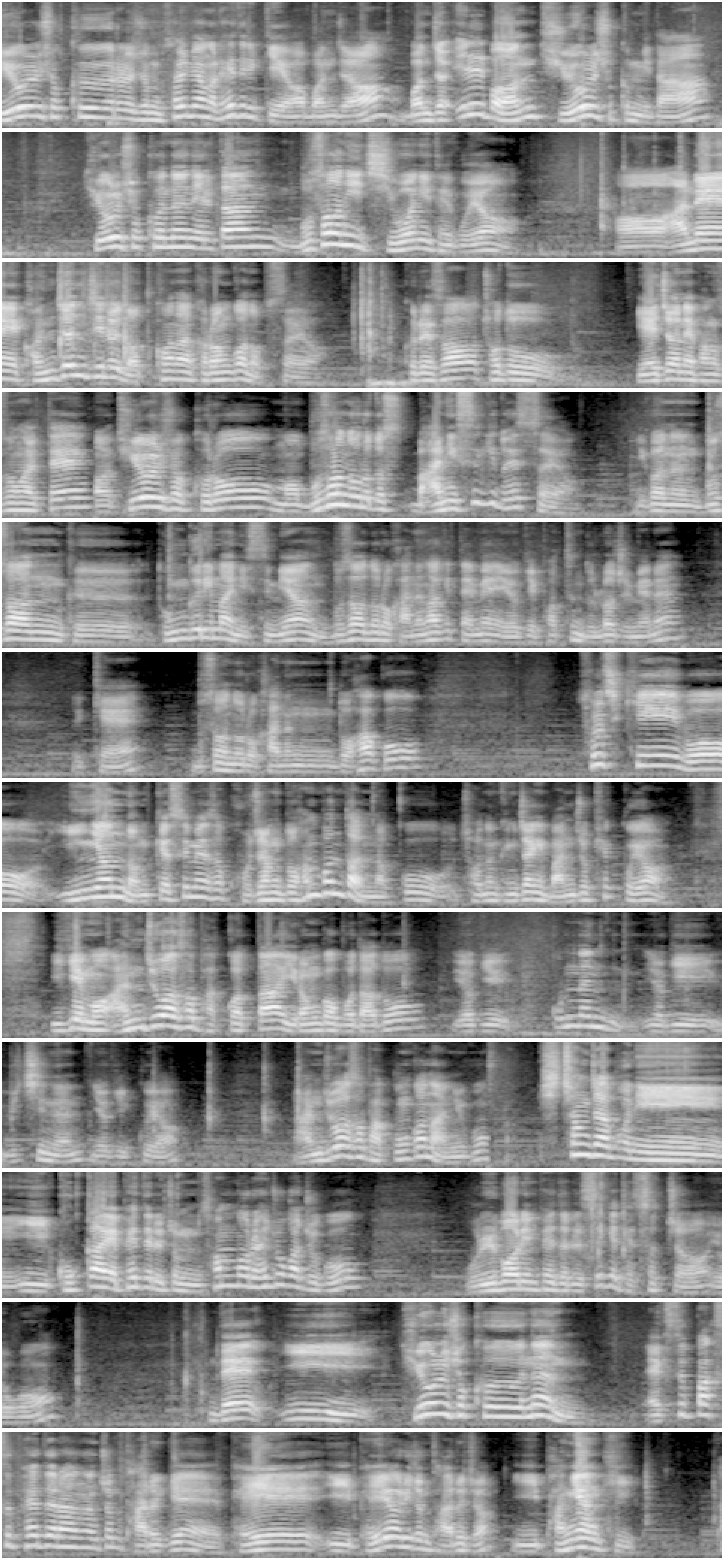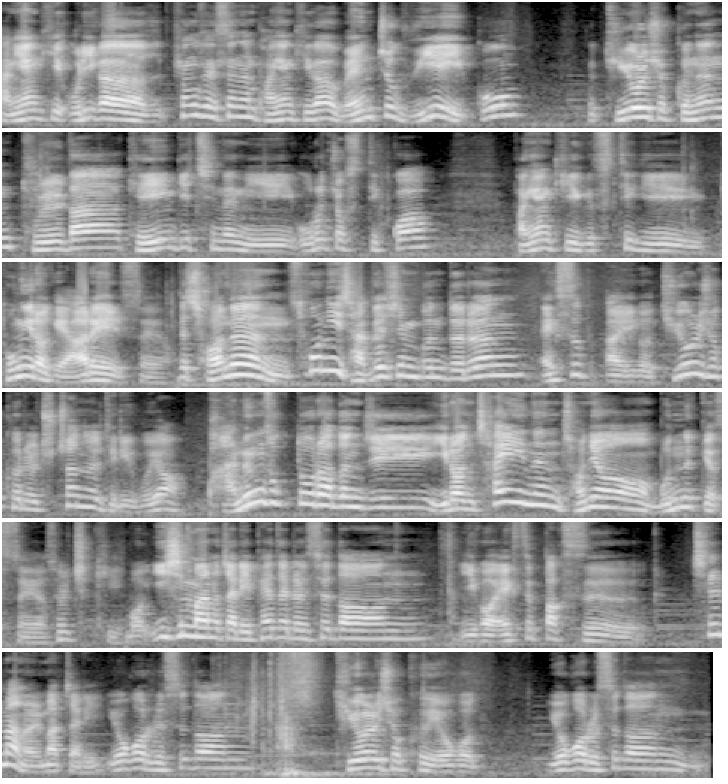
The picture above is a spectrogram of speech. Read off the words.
듀얼 쇼크를 좀 설명을 해드릴게요. 먼저 먼저 1번 듀얼 쇼크입니다. 듀얼 쇼크는 일단 무선이 지원이 되고요. 어, 안에 건전지를 넣거나 그런 건 없어요. 그래서 저도 예전에 방송할 때 어, 듀얼 쇼크로 뭐 무선으로도 쓰- 많이 쓰기도 했어요. 이거는 무선 그 동그리만 있으면 무선으로 가능하기 때문에 여기 버튼 눌러주면은 이렇게 무선으로 가능도 하고 솔직히 뭐 2년 넘게 쓰면서 고장도 한 번도 안 났고 저는 굉장히 만족했고요. 이게 뭐 안 좋아서 바꿨다 이런 거보다도 여기 꼽는 여기 위치는 여기 있고요. 안 좋아서 바꾼 건 아니고 시청자분이 이 고가의 패드를 좀 선물을 해줘가지고 울버린 패드를 쓰게 됐었죠. 요거. 근데 이 듀얼 쇼크는 엑스박스 패드랑은 좀 다르게 배, 이 배열이 좀 다르죠. 이 방향키. 방향키, 우리가 평소에 쓰는 방향키가 왼쪽 위에 있고, 듀얼 쇼크는 둘 다 개인기 치는 이 오른쪽 스틱과 방향키 스틱이 동일하게 아래에 있어요. 근데 저는 손이 작으신 분들은 엑스, 아, 이거 듀얼 쇼크를 추천을 드리고요. 반응 속도라든지 이런 차이는 전혀 못 느꼈어요, 솔직히. 뭐 20만 원짜리 패드를 쓰던, 이거 엑스박스 7만 얼마짜리 요거를 쓰던 듀얼 쇼크 요거 요거를 쓰던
